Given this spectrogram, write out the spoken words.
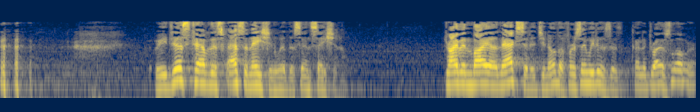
we just have this fascination with the sensational. Driving by an accident, you know, the first thing we do is just kind of drive slower.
